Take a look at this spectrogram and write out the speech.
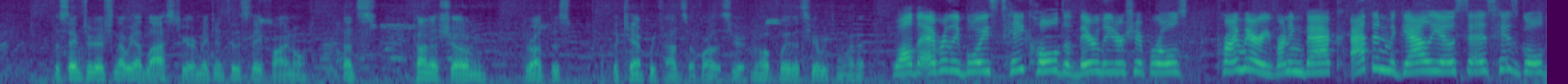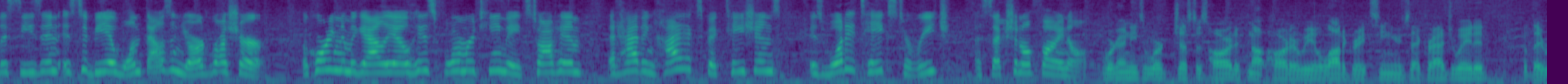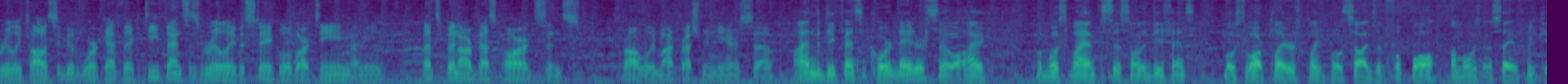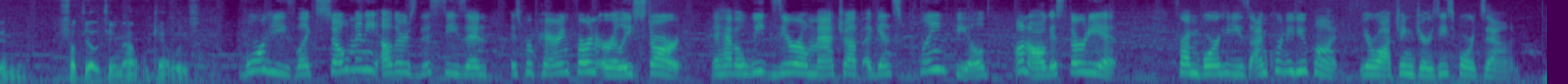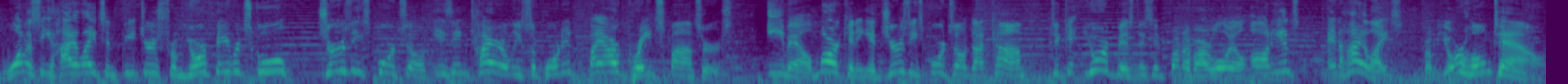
the same tradition that we had last year, making it to the state final. That's kind of shown throughout this the camp we've had so far this year. And hopefully this year we can win it. While the Eberle boys take hold of their leadership roles, primary running back Athan Magalio says his goal this season is to be a 1,000 yard rusher. According to Magalio, his former teammates taught him that having high expectations is what it takes to reach a sectional final. We're going to need to work just as hard, if not harder. We had a lot of great seniors that graduated, but they really taught us a good work ethic. Defense is really the staple of our team. I mean, that's been our best part since probably my freshman year. So I am the defensive coordinator, so I put most of my emphasis on the defense. Most of our players play both sides of the football. I'm always going to say if we can shut the other team out, we can't lose. Voorhees, like so many others this season, is preparing for an early start. They have a week zero matchup against Plainfield on August 30th. From Voorhees, I'm Courtney DuPont. You're watching Jersey Sports Zone. Want to see highlights and features from your favorite school? Jersey Sports Zone is entirely supported by our great sponsors. Email marketing at jerseysportszone.com to get your business in front of our loyal audience and highlights from your hometown.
